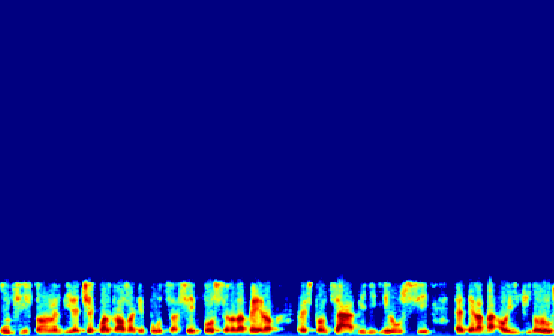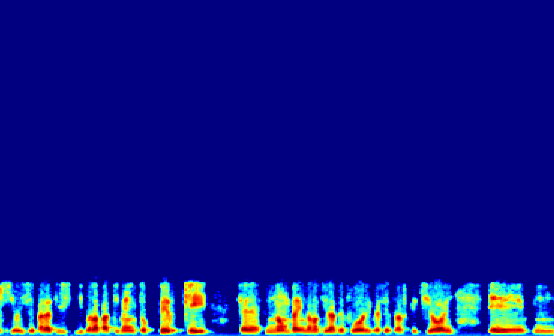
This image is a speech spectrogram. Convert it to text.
insistono nel dire c'è qualcosa che puzza. Se fossero davvero responsabili i russi eh, della, o i filorussi o i separatisti di quell'abbattimento, perché eh, non vengono tirate fuori queste trascrizioni e, mm,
